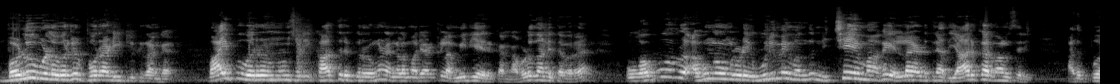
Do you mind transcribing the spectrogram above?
வலு உள்ளவர்கள் போராடிட்டு இருக்கிறாங்க. வாய்ப்பு வரணும்னு சொல்லி காத்திருக்கிறவங்க எங்களை மாதிரி ஆட்கள் அமைதியாக இருக்காங்க. அவ்வளவுதானே தவிர ஒவ்வொரு அவங்கவுங்களுடைய உரிமை வந்து நிச்சயமாக எல்லா இடத்துலையும் அது யாருக்காக இருந்தாலும் சரி அது இப்போ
